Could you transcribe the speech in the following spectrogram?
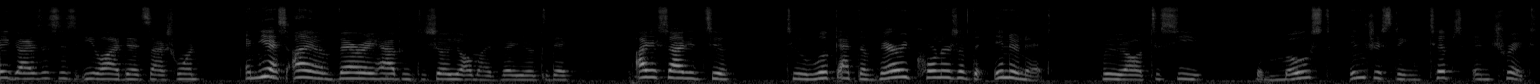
Hey guys, this is Eli Dead Slash One, and yes, I am very happy to show you all my video today. I decided to to look at the very corners of the internet for y'all to see the most interesting tips and tricks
